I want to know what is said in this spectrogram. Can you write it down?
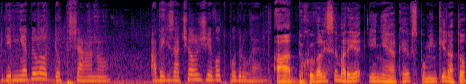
kdy mě bylo dopřáno, abych začal život po druhé. A dochovaly se, Marie, i nějaké vzpomínky na to,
